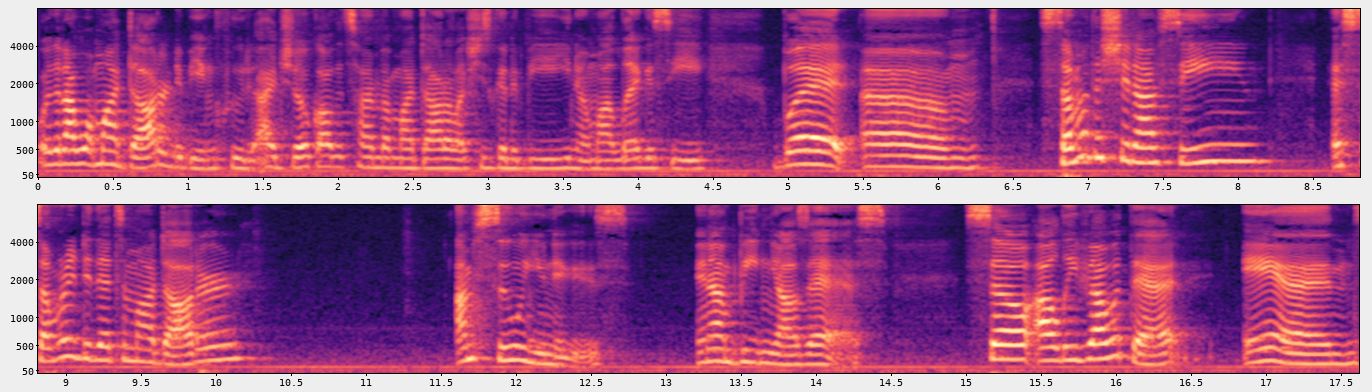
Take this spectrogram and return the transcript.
or that I want my daughter to be included. I joke all the time about my daughter like she's to be, you know, my legacy. But um, some of the shit I've seen, if somebody did that to my daughter, I'm suing you niggas and I'm beating y'all's ass. So I'll leave y'all with that and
